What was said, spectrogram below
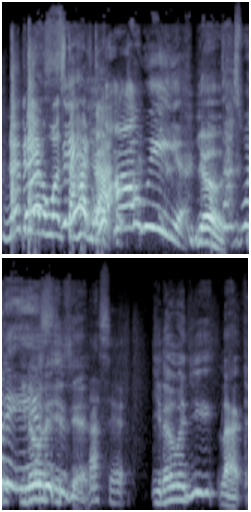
Nobody ever wants to have it. that. What are we? Yo, That's what it You know what it is. is, yeah. That's it. you know when you like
